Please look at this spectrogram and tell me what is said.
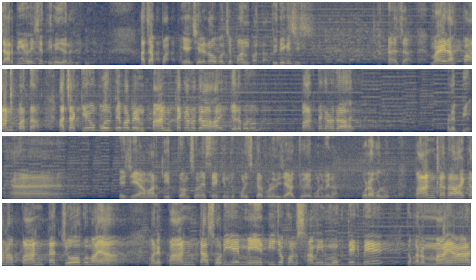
যার বিয়ে হয়েছে তিনি জানেন। আচ্ছা এই ছেলেটাও বলছে পান পাতা, তুই দেখেছিস? আচ্ছা মায়েরা, পান পাতা। আচ্ছা কেউ বলতে পারবেন পানটা কেন দেওয়া হয়? জোরে বলুন। পানটা কেন দেওয়া হয়? বলে হ্যাঁ এই যে আমার কীর্তন শুনে সে কিন্তু পরিষ্কার বলে দিয়েছে, আর জোরে বলবে না, ওরা বলুক। পানটা দেওয়া হয় কেন? পানটা যোগ মায়া। মানে পানটা সরিয়ে মেয়েটি যখন স্বামীর মুখ দেখবে, তখন মায়ার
